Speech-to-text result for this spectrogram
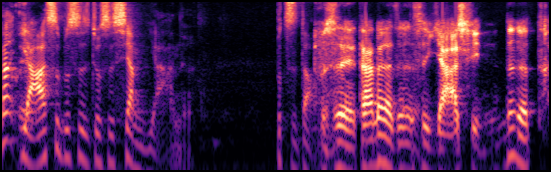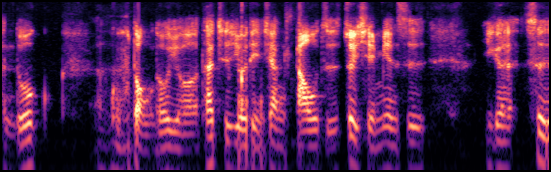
那牙是不是就是象牙呢？不知道，不是、欸，他那个真的是牙形，那个很多。古董都有，它其实有点像刀子，最前面是一个是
